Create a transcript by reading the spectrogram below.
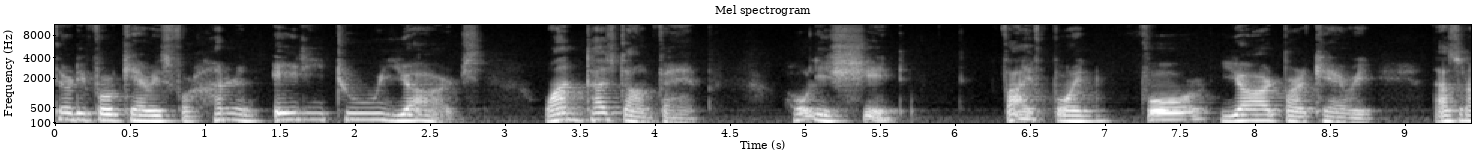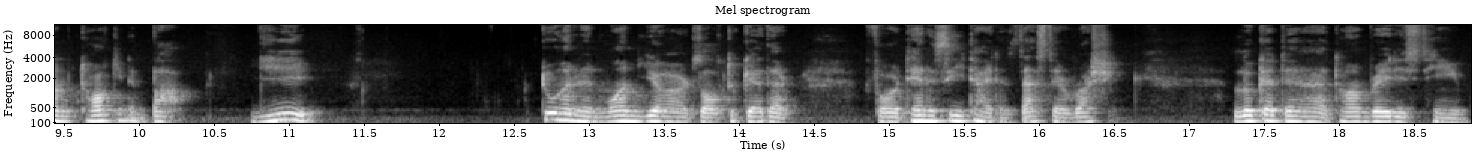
34 carries for 182 yards. One touchdown, fam. Holy shit. 5.4 yard per carry. That's what I'm talking about. Yeah. 201 yards altogether for Tennessee Titans. That's their rushing. Look at uh, Tom Brady's team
